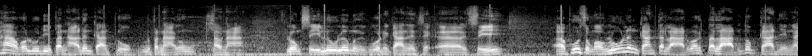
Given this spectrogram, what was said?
ข้าวก็รู้ดีปัญหาเรื่องการปลูกปัญหาของชาวนาโรงสีรู้เรื่องกระบวนการเอ่อสีเอ่อผู้ส่งออกรู้เรื่องการตลาดว่าตลาดมันต้องการยังไง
